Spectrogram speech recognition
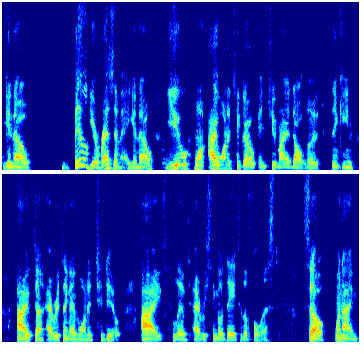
you know, build your resume, you know. You want I wanted to go into my adulthood thinking I've done everything I've wanted to do. I've lived every single day to the fullest. So, when I'm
